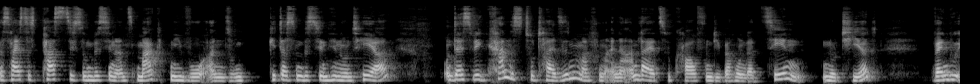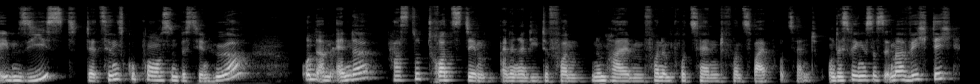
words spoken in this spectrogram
Das heißt, es passt sich so ein bisschen ans Marktniveau an, so geht das ein bisschen hin und her. Und deswegen kann es total Sinn machen, eine Anleihe zu kaufen, die bei 110 notiert, wenn du eben siehst, der Zinscoupon ist ein bisschen höher und am Ende hast du trotzdem eine Rendite von einem halben, von einem Prozent, von zwei Prozent. Und deswegen ist es immer wichtig,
